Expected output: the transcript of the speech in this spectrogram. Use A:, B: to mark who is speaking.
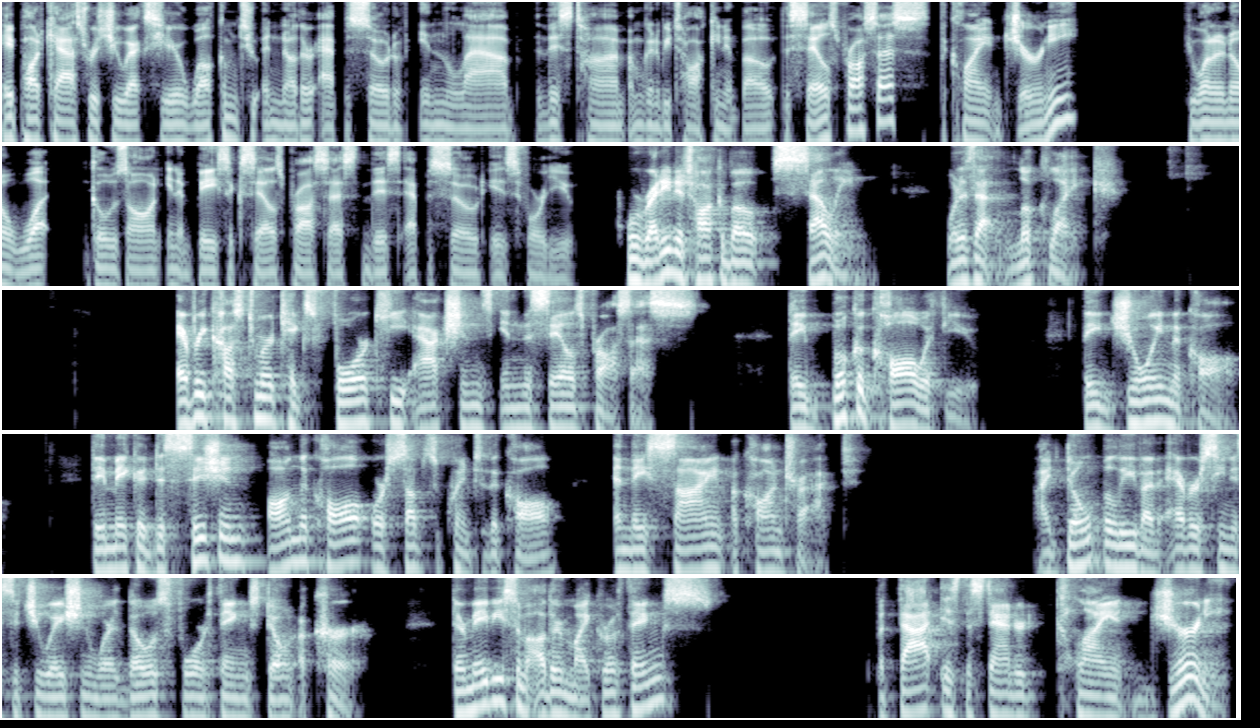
A: Hey, podcast, Rich UX here. Welcome to another episode of In Lab. This time, I'm going to be talking about the sales process, the client journey. If you want to know what goes on in a basic sales process, this episode is for you. We're ready to talk about selling. What does that look like? Every customer takes four key actions in the sales process. They book a call with you, they join the call, they make a decision on the call or subsequent to the call, and they sign a contract. I don't believe I've ever seen a situation where those four things don't occur. There may be some other micro things, but that is the standard client journey.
